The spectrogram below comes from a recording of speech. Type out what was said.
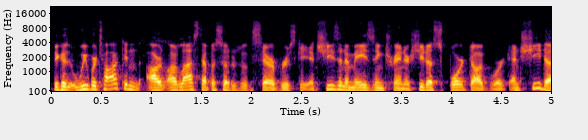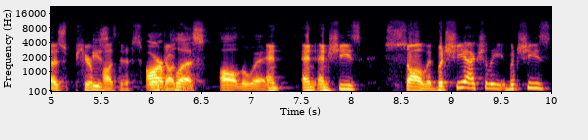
because we were talking our, our last episode was with sarah bruschi and she's an amazing trainer. She does sport dog work and she does pure she's positive sport R plus work. all the way. And and and she's solid but she actually but she's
